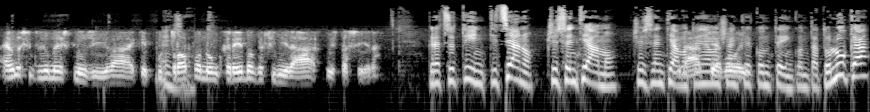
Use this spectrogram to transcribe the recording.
è una situazione esplosiva che purtroppo esatto. non credo che finirà questa sera. Grazie a te. Tiziano, ci sentiamo, ci sentiamo, teniamoci anche con te in contatto. Luca,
